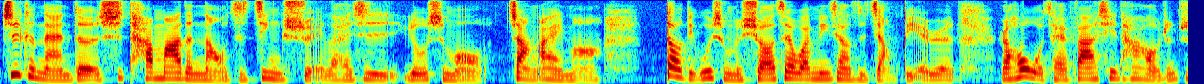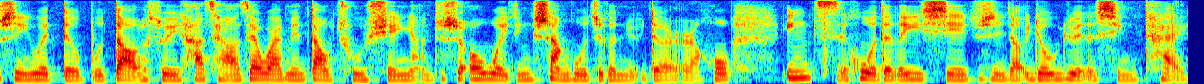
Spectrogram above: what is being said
这个男的是他妈的脑子进水了，还是有什么障碍吗？到底为什么需要在外面这样子讲别人？然后我才发现，他好像就是因为得不到，所以他才要在外面到处宣扬，就是哦，我已经上过这个女的，然后因此获得了一些就是你知道优越的心态，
